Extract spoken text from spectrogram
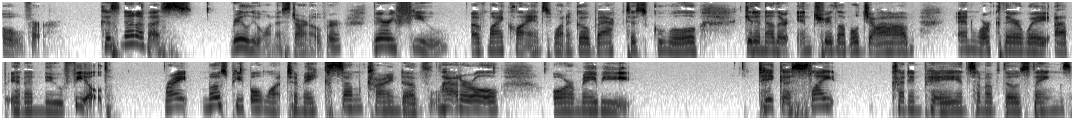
over. Because none of us really want to start over. Very few of my clients want to go back to school, get another entry level job, and work their way up in a new field. Right? Most people want to make some kind of lateral or maybe take a slight cut in pay and some of those things,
